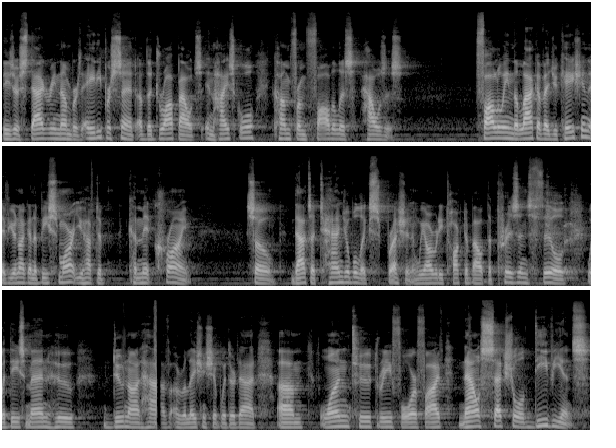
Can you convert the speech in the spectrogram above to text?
These are staggering numbers. 80% of the dropouts in high school come from fatherless houses following the lack of education. If you're not going to be smart, you have to commit crime. So that's a tangible expression. And we already talked about the prisons filled with these men who do not have a relationship with their dad. Um, one, two, three, four, five. Now, sexual deviance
